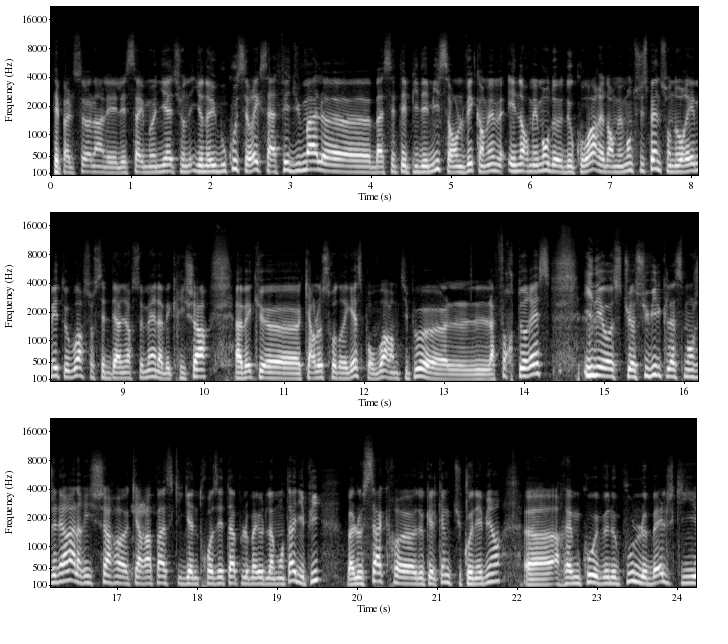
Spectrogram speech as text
T'es pas le seul, hein, les, les Simoniettes, il y en a eu beaucoup. C'est vrai que ça a fait du mal, euh, bah, cette épidémie. Ça a enlevé quand même énormément de, coureurs, énormément de suspense. On aurait aimé te voir sur cette dernière semaine avec Richard, avec euh, Carlos Rodriguez pour voir un petit peu euh, la forteresse. Ineos, tu as suivi le classement général. Richard Carapace qui gagne trois étapes, le maillot de la montagne. Et puis bah, le sacre de quelqu'un que tu connais bien, Remco Evenepoel, le Belge, qui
